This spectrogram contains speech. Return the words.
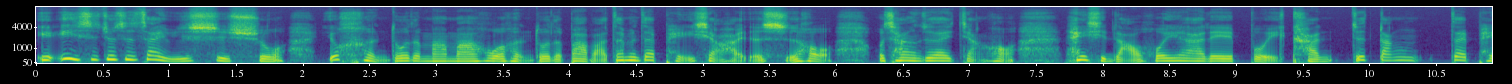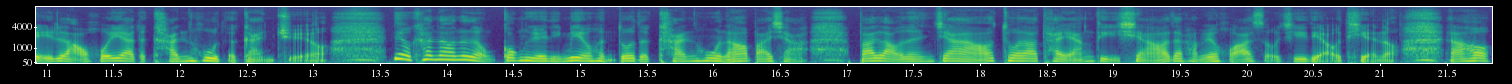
也意思就是在于是说，有很多的妈妈或很多的爸爸，他们在陪小孩的时候，我常常就在讲吼，黑是老灰啊的不会看，就当在陪老灰啊的看护的感觉哦。你有看到那种公园里面有很多的看护，然后把小把老人家然后拖到太阳底下，然后在旁边滑手机聊天哦，然后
